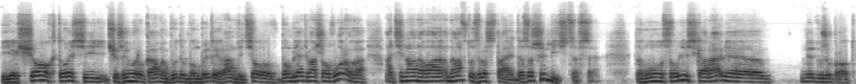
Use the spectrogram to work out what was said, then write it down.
І якщо хтось чужими руками буде бомбити Іран, від цього бомблять вашого ворога, а ціна на нафту зростає. Да зашибіть це все. Тому Саудівська Аравія не дуже проти.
